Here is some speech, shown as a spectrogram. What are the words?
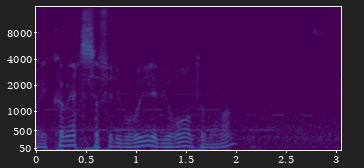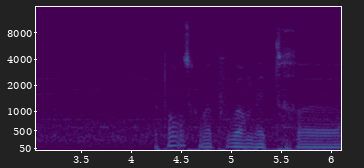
Les commerces ça fait du bruit, les bureaux un peu moins. Je pense qu'on va pouvoir mettre... Euh,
